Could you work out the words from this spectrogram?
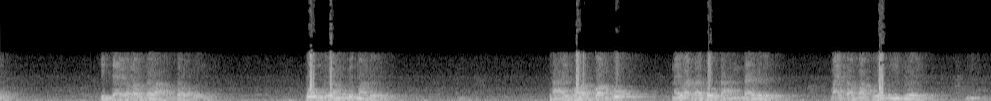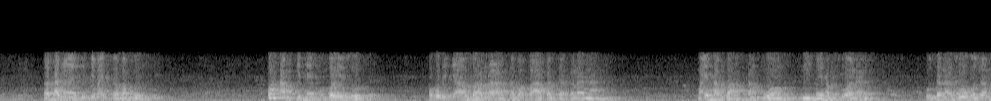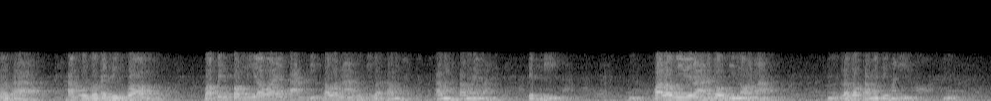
จิตใจของเราสว่างสวัยรุ่งเรืองขึ้นมาเลยถ่ายถอนความทุกข์ในวัฏสงสารได้เลย ไม่กลับมาเกิดอีกเลย เราทำยังไงถึงจะไม่กลับมาเกิด ก็ทำจิตให้มันบริสุทธิ์พระพุทธเจ้าสอนว่าสัพปาปัจจกรนังไม่ทำบาปทั้งปวงนี่ไม่ทำชั่วแล้วกุศลสู้กุศลเมตตาทำกุศลให้ถึงพร้อมว่าเป็นความดีเอาไว้ทานศีลภาวนาปฏิบัติธรรมทำทำให้มันเต็มที่เพราะเรามีเวลาในโลกนี้น้อยมากเราต้องทำให้เต็มที่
